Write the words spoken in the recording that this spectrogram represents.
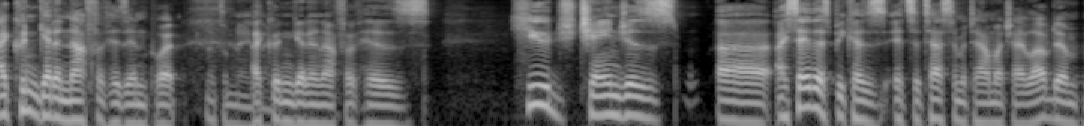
I couldn't get enough of his input. That's amazing. I couldn't get enough of his huge changes. Uh, I say this because it's a testament to how much I loved him.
